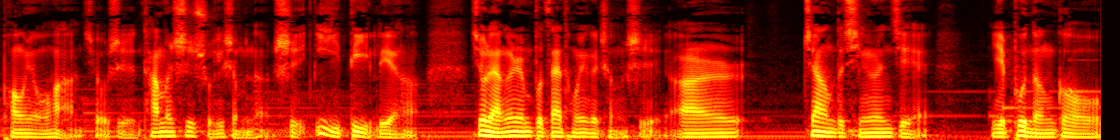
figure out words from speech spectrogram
朋友哈，就是他们是属于什么呢？是异地恋啊，就两个人不在同一个城市，而这样的情人节也不能够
